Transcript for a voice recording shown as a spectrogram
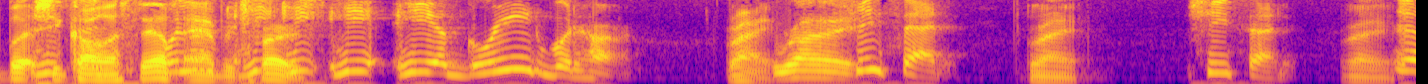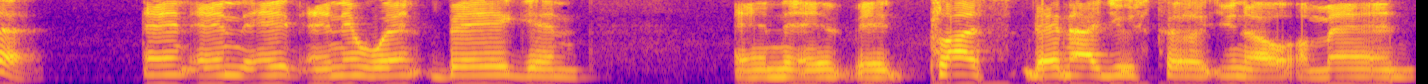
but she He called herself well, average he, first. He, he he agreed with her. right, Right. She said it. right, She said it. right. Yeah, and and it and it went big and and it, it plus they're not used to you know a man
